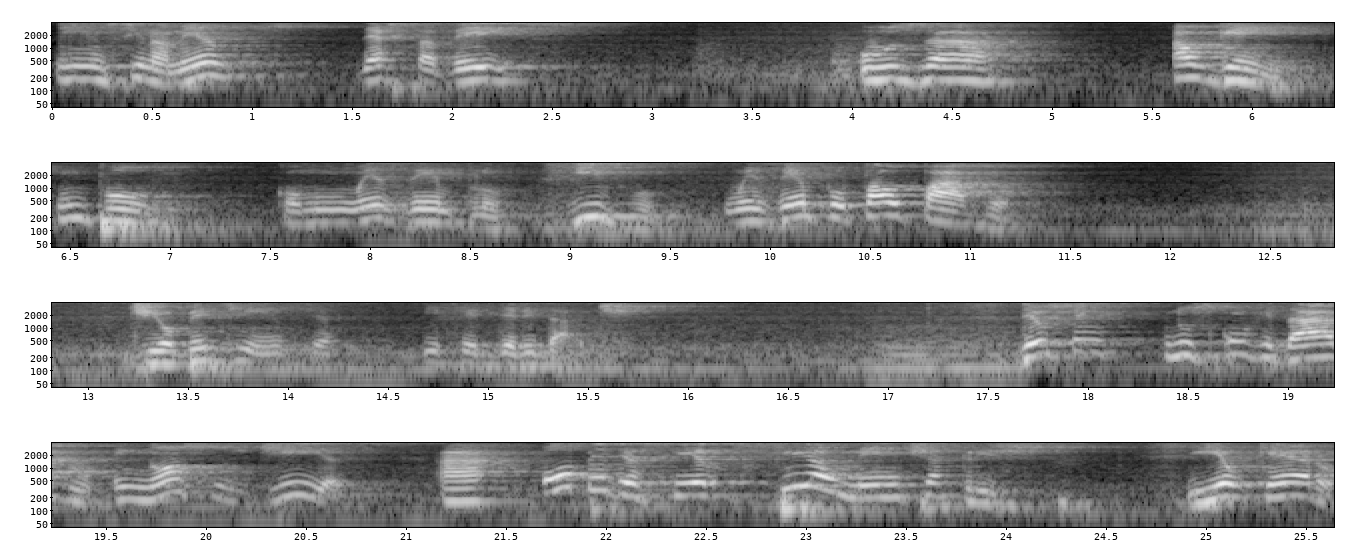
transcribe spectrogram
e ensinamentos, desta vez usa alguém, um povo, como um exemplo vivo, um exemplo palpável de obediência e fidelidade. Deus tem nos convidado em nossos dias a obedecer fielmente a Cristo. E eu quero,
